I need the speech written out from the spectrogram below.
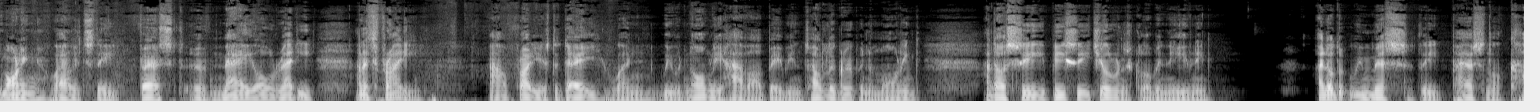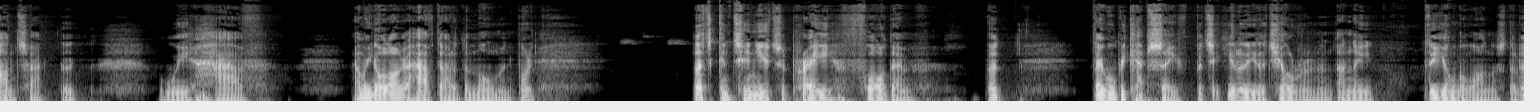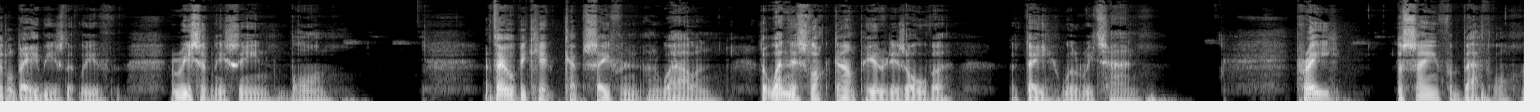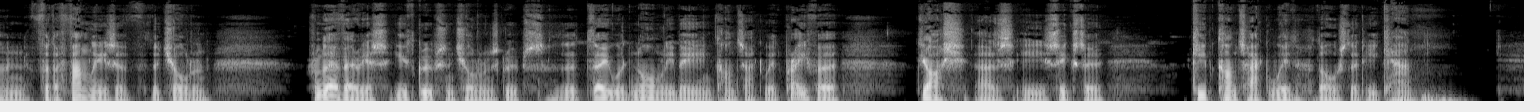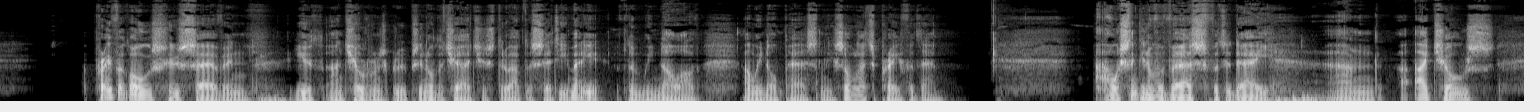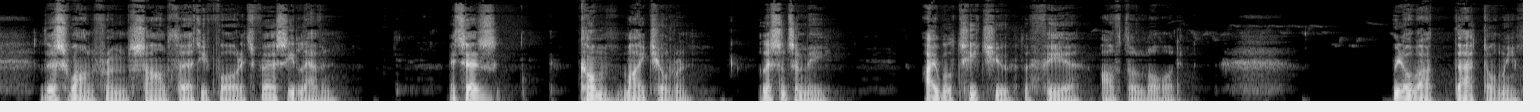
Good morning. Well, it's the 1st of May already, and it's Friday. Now, Friday is the day when we would normally have our baby and toddler group in the morning and our CBC Children's Club in the evening. I know that we miss the personal contact that we have, and we no longer have that at the moment, but let's continue to pray for them that they will be kept safe, particularly the children and the the younger ones, the little babies that we've recently seen born. That they will be kept safe and, and well, and that when this lockdown period is over, that they will return. Pray the same for Bethel and for the families of the children from their various youth groups and children's groups that they would normally be in contact with. Pray for Josh as he seeks to keep contact with those that he can. Pray for those who serve in youth and children's groups in other churches throughout the city. Many of them we know of and we know personally, so let's pray for them. I was thinking of a verse for today, and I chose this one from Psalm 34. It's verse 11. It says, Come, my children, listen to me. I will teach you the fear of the Lord. We know about that, don't we?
